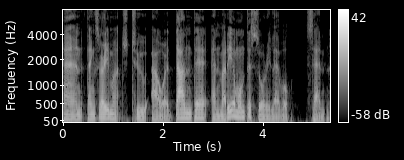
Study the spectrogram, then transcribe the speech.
And thanks very much to our Dante and Maria Montessori level, Sen.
